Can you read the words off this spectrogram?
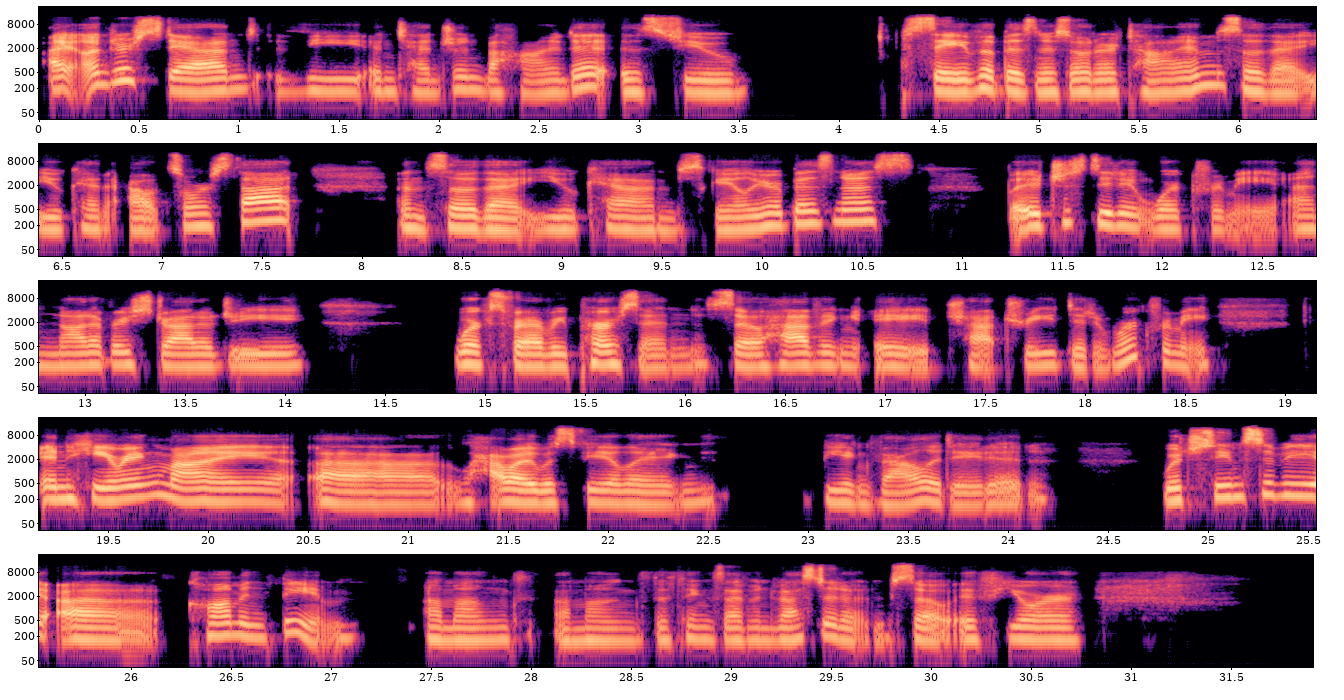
i understand the intention behind it is to save a business owner time so that you can outsource that and so that you can scale your business but it just didn't work for me. And not every strategy works for every person. So having a chat tree didn't work for me. And hearing my uh, how I was feeling being validated, which seems to be a common theme among among the things I've invested in. So if you're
